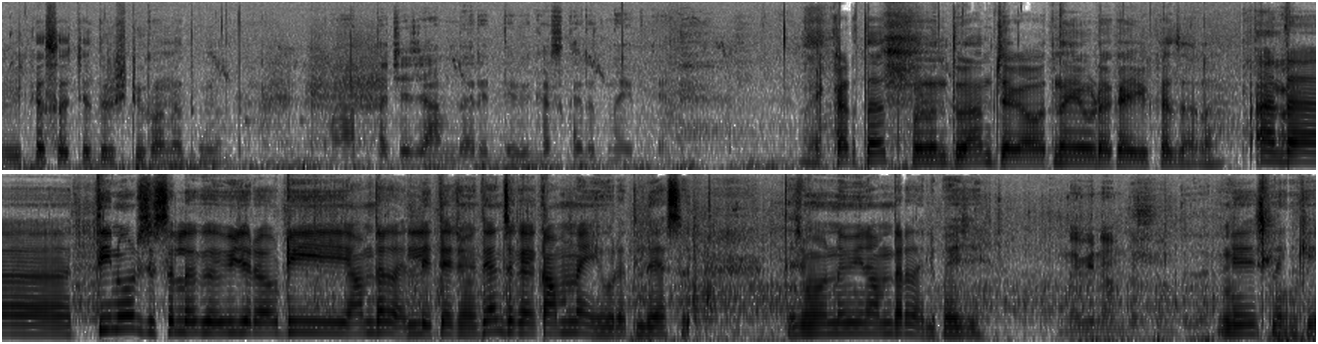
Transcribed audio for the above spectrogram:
विकासाच्या दृष्टिकोनातून. आता आत्ताचे जे आमदार आहेत ते विकास करत नाहीत का? नाही करतात परंतु आमच्या गावात नाही एवढा काही विकास झाला. आता तीन वर्ष सलग विजय रावटी आमदार झालेले त्याच्यामुळे त्यांचं काही काम नाही उरतले असं. त्याच्यामुळे नवीन आमदार झाले पाहिजे. नवीन आमदार कोणतं झाले? निलेश लंके.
